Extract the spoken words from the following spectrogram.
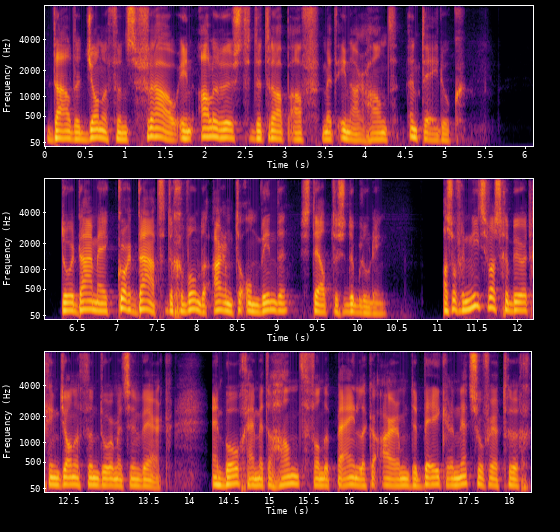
daalde Jonathans vrouw in alle rust de trap af met in haar hand een theedoek. Door daarmee kordaat de gewonde arm te omwinden, stelpte ze de bloeding. Alsof er niets was gebeurd, ging Jonathan door met zijn werk en boog hij met de hand van de pijnlijke arm de beker net zo ver terug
